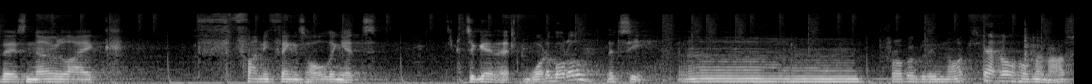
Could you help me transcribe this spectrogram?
There's no like funny things holding it together. Water bottle? Let's see. Um, probably not. Yeah, it'll hold my mouse.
